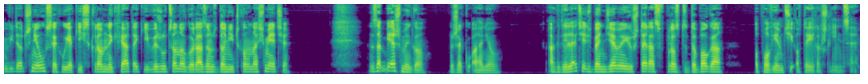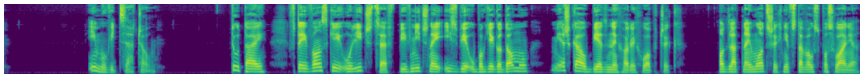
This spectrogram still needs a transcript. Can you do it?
Widocznie usechł jakiś skromny kwiatek i wyrzucono go razem z doniczką na śmiecie. Zabierzmy go, rzekł anioł. A gdy lecieć będziemy już teraz wprost do Boga, opowiem ci o tej roślince. I mówić zaczął. Tutaj, w tej wąskiej uliczce, w piwniczej izbie ubogiego domu, mieszkał biedny chory chłopczyk. Od lat najmłodszych nie wstawał z posłania,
